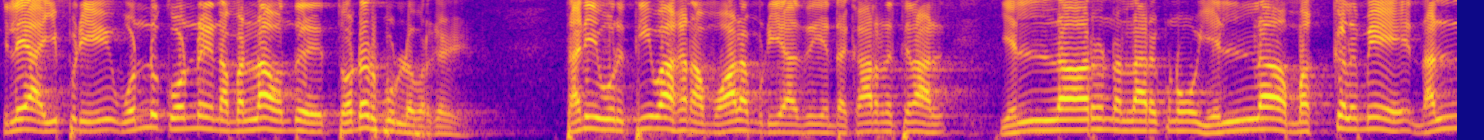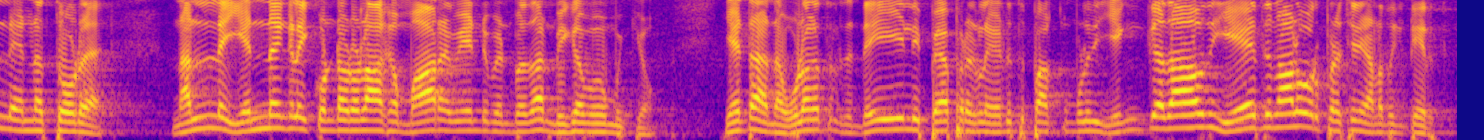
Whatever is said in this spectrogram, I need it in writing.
இல்லையா? இப்படி ஒன்றுக்கு ஒன்று நம்மெல்லாம் வந்து தொடர்பு உள்ளவர்கள். தனி ஒரு தீவாக நாம் வாழ முடியாது என்ற காரணத்தினால் எல்லாரும் நல்லா இருக்கணும். எல்லா மக்களுமே நல்ல எண்ணத்தோட நல்ல எண்ணங்களை கொண்டவர்களாக மாற வேண்டும் என்பதுதான் மிகவும் முக்கியம். ஏன்டா அந்த உலகத்தில் டெய்லி பேப்பர்களை எடுத்து பார்க்கும் பொழுது எங்கேதாவது ஏதுனாலும் ஒரு பிரச்சனை நடந்துக்கிட்டே இருக்குது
